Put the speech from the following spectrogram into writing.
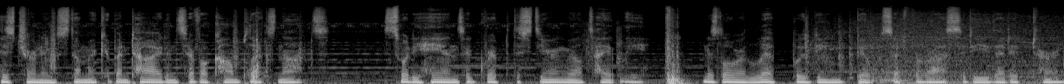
His churning stomach had been tied in several complex knots. His sweaty hands had gripped the steering wheel tightly, his lower lip was being bit with such ferocity that it turned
